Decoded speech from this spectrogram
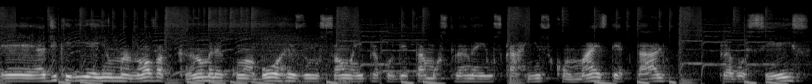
é, adquirir aí uma nova câmera com uma boa resolução aí para poder estar tá mostrando aí os carrinhos com mais detalhe para vocês.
